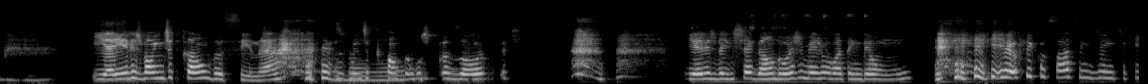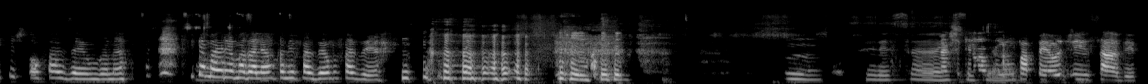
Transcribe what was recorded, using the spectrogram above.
Uhum. E aí eles vão indicando-se, né? Eles vão indicando uns para os outros. E eles vêm chegando. Hoje mesmo eu vou atender um. e eu fico só assim, gente, o que, que estou fazendo, né? O que a Maria Madalena está me fazendo fazer? Hum. Interessante. Acho que ela tem um papel de, sabe,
